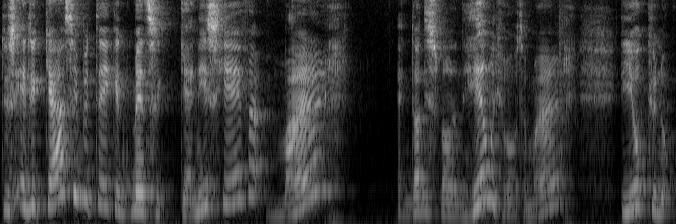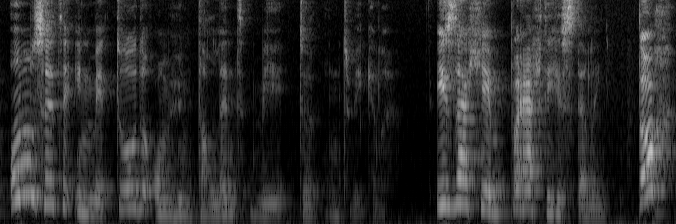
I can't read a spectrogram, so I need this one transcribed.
Dus educatie betekent mensen kennis geven, maar, en dat is wel een heel grote maar, die ook kunnen omzetten in methoden om hun talent mee te ontwikkelen. Is dat geen prachtige stelling? Toch?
